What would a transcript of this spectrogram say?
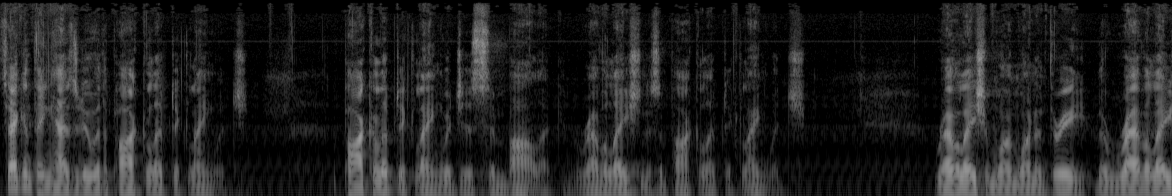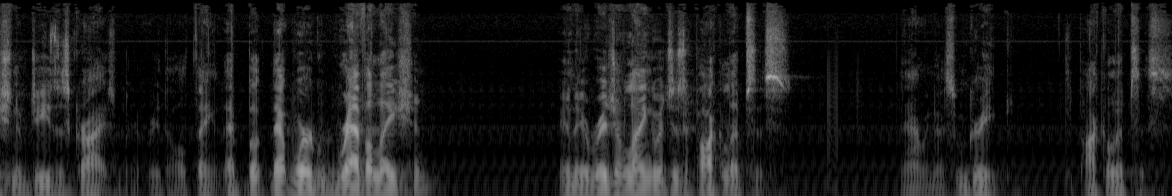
Second thing has to do with apocalyptic language. Apocalyptic language is symbolic. Revelation is apocalyptic language. Revelation 1, 1, and 3, the revelation of Jesus Christ. Going to read the whole thing. That, book, that word revelation in the original language is apocalypsis. Now we know some Greek. It's apocalypsis.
